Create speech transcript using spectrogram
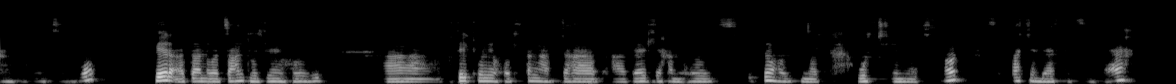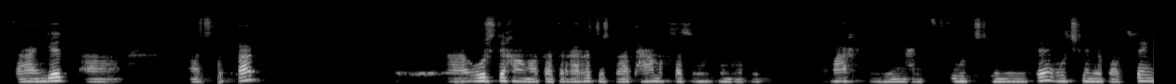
хандлага үнцэнгүй. Тэгэхээр одоо нөгөө зан төлөвийн хувьд а бүтээгдэхүүний худалдан авч байгаа байдлынх нь хувьд сэтгэлийн хувьд нь бол үйлчлэгээний ажилтнууд судлаачийн байр төвшин байх. За ингээд судлаад өөрсдийнхөө одоо тэр гаргаж ирж байгаа таамаглал үр дүнд бол маркетингийн харилцагч үйлчлэгээний тэ үйлчлэгээний бодлогын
